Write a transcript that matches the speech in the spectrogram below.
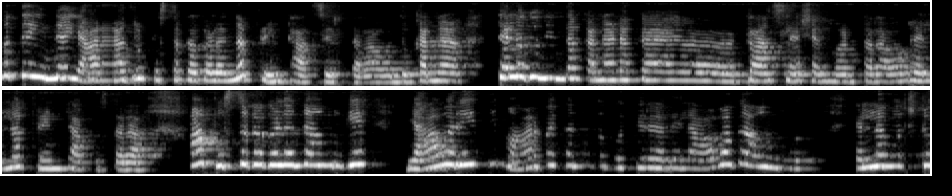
ಮತ್ತೆ ಇನ್ನ ಯಾರಾದ್ರೂ ಪುಸ್ತಕಗಳನ್ನ ಪ್ರಿಂಟ್ ಹಾಕ್ಸಿರ್ತಾರ ಒಂದು ಕನ್ನಡ ತೆಲುಗುನಿಂದ ಕನ್ನಡಕ ಟ್ರಾನ್ಸ್ಲೇಷನ್ ಮಾಡ್ತಾರ, ಅವರೆಲ್ಲ ಪ್ರಿಂಟ್ ಹಾಕಿಸ್ತಾರ. ಆ ಪುಸ್ತಕಗಳನ್ನ ಅವ್ರಿಗೆ ಯಾವ ರೀತಿ ಮಾಡ್ಬೇಕನ್ನೋದು ಗೊತ್ತಿರೋದಿಲ್ಲ. ಅವಾಗ ಅವರು ಎಲ್ಲವಷ್ಟು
